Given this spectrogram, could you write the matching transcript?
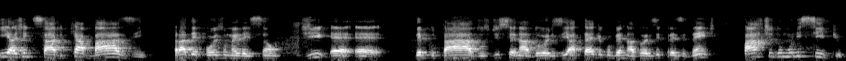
E a gente sabe que a base para depois uma eleição de é, é, deputados, de senadores e até de governadores e presidente, parte do município.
